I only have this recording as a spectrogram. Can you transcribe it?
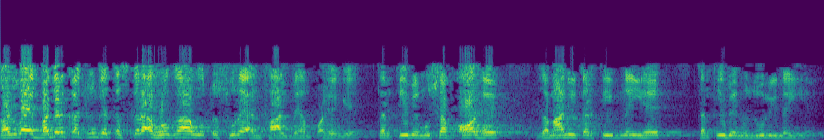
गजवा बदर का चूँकि तस्करा होगा, वो तो सूर्य अनफाल में हम पढ़ेंगे। तरतीब मुसफ और है, जमानी तरतीब नहीं है, तरतीब नजूली नहीं है।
